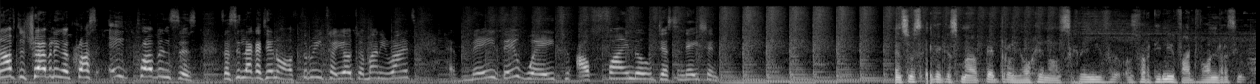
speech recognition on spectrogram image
Now, after traveling across eight provinces, Zasilaka General, three Toyota money rides have made their way to our final destination. En soos ek ek is maar petrol joggie en ons kry nie ons verdien nie wat wonders nie.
